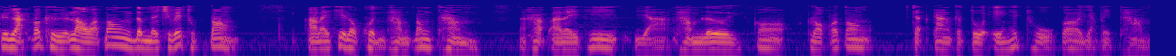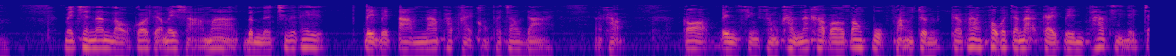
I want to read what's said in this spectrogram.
คือหลักก็คือเราต้องดำเนินชีวิตถูกต้อง อะไรที่เราควรทำต้องทำนะครับ อะไรที่อย่าทำเลย ก็เราก็ต้องจัดการกับตัวเองให้ถูกก็อย่าไปทำไม่เช่นนั้นเราก็จะไม่สามารถดำเนินชีวิตให้เป็นไปตามน้ำพระทัยของพระเจ้าได้นะครับ ก็เป็นสิ่งสำคัญนะครับ เราต้องปลูกฝังจนกระทั่งพระวจนะกลายเป็นท่าทีในใจ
